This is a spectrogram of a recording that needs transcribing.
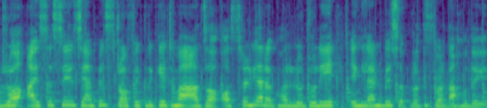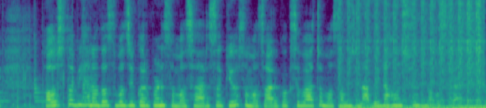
र आइसिसी च्याम्पियन्स ट्रफी क्रिकेटमा आज अस्ट्रेलिया र घरेलु टोली इङ्ल्यान्ड बीच प्रतिस्पर्धा हुँदै हौस् त बिहान दस बजेको अर्पण समाचार सकियो। समाचार कक्षबाट म सम्झना बिदा हुन्छु। नमस्कार।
